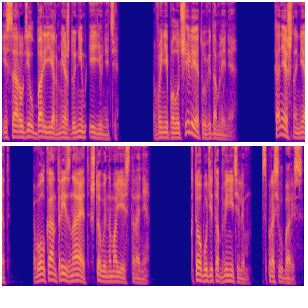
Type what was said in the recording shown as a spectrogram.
и соорудил барьер между ним и Юнити. Вы не получили это уведомление? Конечно, нет. Вулкан-3 знает, что вы на моей стороне. Кто будет обвинителем? Спросил Баррис.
